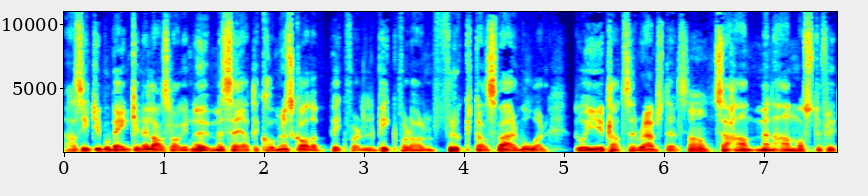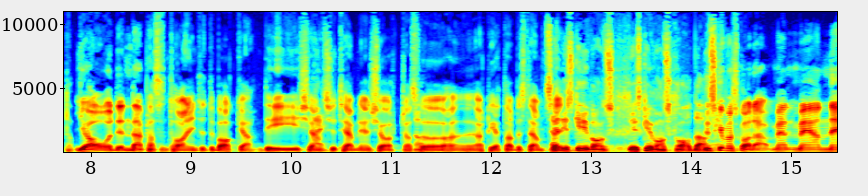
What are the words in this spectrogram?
han sitter ju på bänken i landslaget nu, men säg att det kommer en skada på Pickford eller Pickford har en fruktansvärd vår. Då är ju platsen Ramsdales. Ja. Så han, men han måste flytta. på. Ja, och den där platsen tar han inte tillbaka. Det känns Nej. ju tämligen kört. Alltså, Arteta har bestämt sig. Nej, det, ska ju vara en, det ska ju vara en skada. Det ska vara en skada. Men, men eh,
